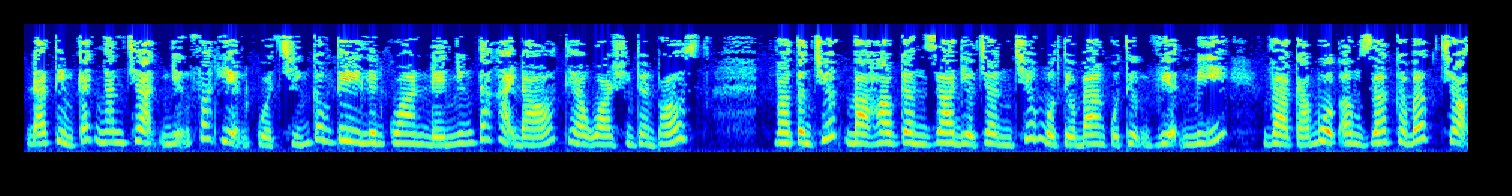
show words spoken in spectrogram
đã tìm cách ngăn chặn những phát hiện của chính công ty liên quan đến những tác hại đó, theo Washington Post. Vào tuần trước, bà Hogan ra điều trần trước một tiểu bang của Thượng viện Mỹ và cáo buộc ông Zuckerberg chọn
